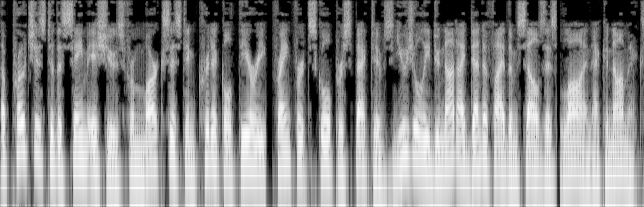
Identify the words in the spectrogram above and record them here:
Approaches to the same issues from Marxist and critical theory, Frankfurt School perspectives usually do not identify themselves as law and economics.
